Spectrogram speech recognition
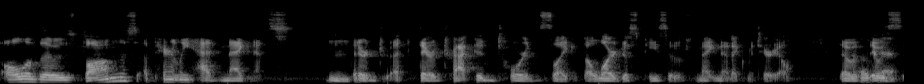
All of those bombs apparently had magnets Mm. that are they're attracted towards like the largest piece of magnetic material. That was, Okay. It was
